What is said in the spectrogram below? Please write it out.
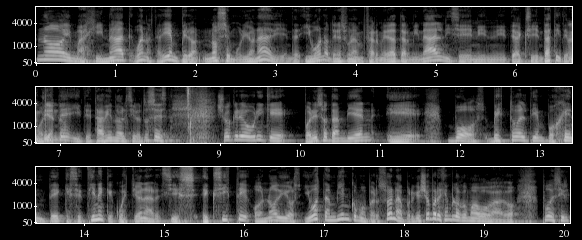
No, imagínate. Bueno, está bien, pero no se murió nadie. Y vos no tenés una enfermedad terminal, ni, se, ni, te accidentaste y te moriste y te estás viendo del cielo. Entonces, yo creo, Uri, que por eso también. Eh, vos ves todo el tiempo gente que se tiene que cuestionar si existe o no Dios. Y vos también como persona, porque yo, por ejemplo, como abogado, puedo decir,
